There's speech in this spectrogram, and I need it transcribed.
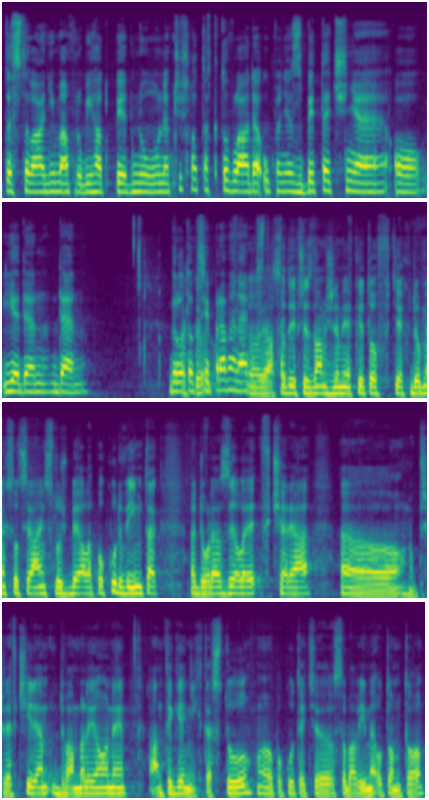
testování má probíhat pět dnů, nepřišla takto vláda úplně zbytečně o jeden den? Bylo tak, to připravené? Dostatek? Já se teď přiznám, že nevím, jak je to v těch domech sociální služby, ale pokud vím, tak dorazili včera, eh, no předevčírem, 2 miliony antigenních testů, eh, pokud teď eh, se bavíme o tomto.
